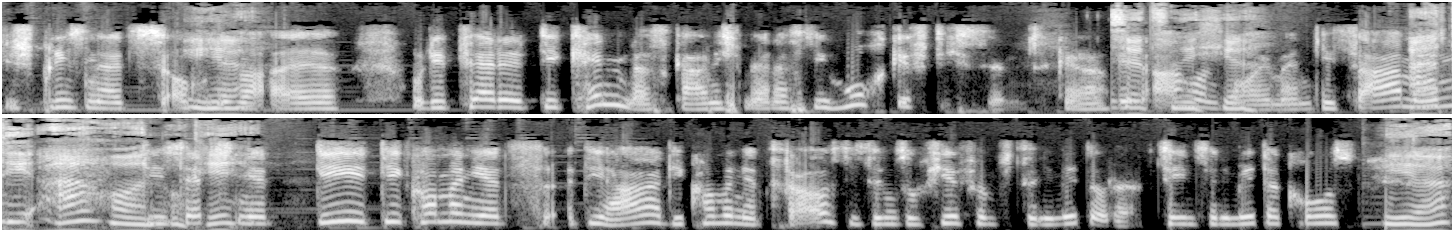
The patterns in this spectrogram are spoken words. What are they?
die sprießen jetzt auch ja. überall. Und die Pferde, die kennen das gar nicht mehr, dass die hochgiftig sind. Gell? Den Ahornbäumen. Die Samen, ah, die, Ahorn, die setzen okay. jetzt die, die kommen jetzt, ja, die kommen jetzt raus, die sind so vier, fünf Zentimeter oder zehn Zentimeter groß. Ja.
